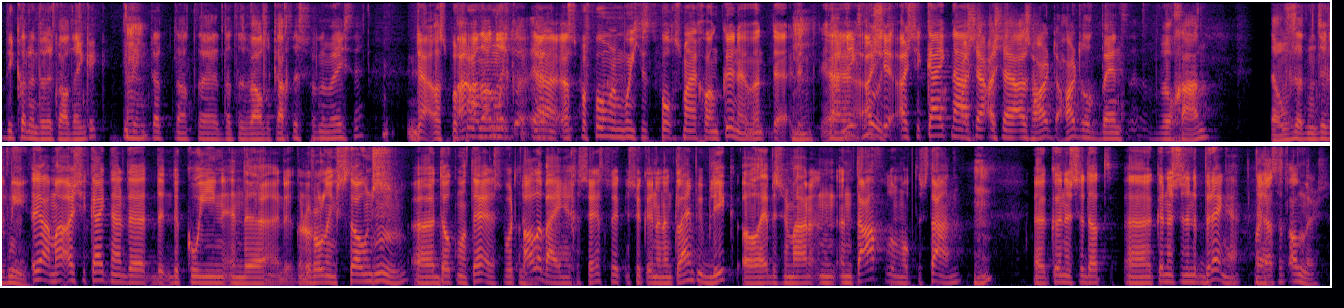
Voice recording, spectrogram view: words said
die kunnen dat ook wel, denk ik. Ik denk dat, dat, eh, dat het wel de kracht is van de meesten. Ja, als performer, andere moet, ja, ja. als performer moet je het volgens mij gewoon kunnen. Want eh, niks als, je, als je kijkt naar... Als je als, je als hard, hardrockband wil gaan, dan hoeft dat natuurlijk niet. Ja, maar als je kijkt naar de, de, de Queen en de, de Rolling Stones Mm. eh, documentaires... wordt allebei ingezegd, ze, ze kunnen een klein publiek... al hebben ze maar een, een tafel om op te staan... Mm. eh, kunnen, ze dat, eh, kunnen ze het brengen. Maar dat is wat anders.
